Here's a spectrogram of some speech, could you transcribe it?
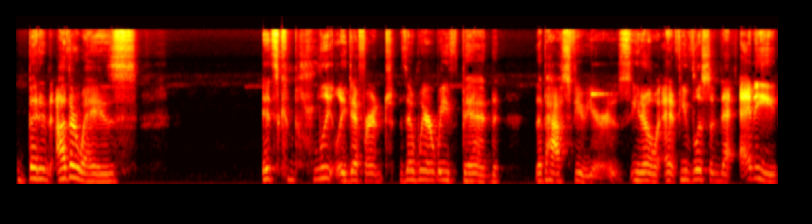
But in other ways, it's completely different than where we've been the past few years. You know, if you've listened to any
